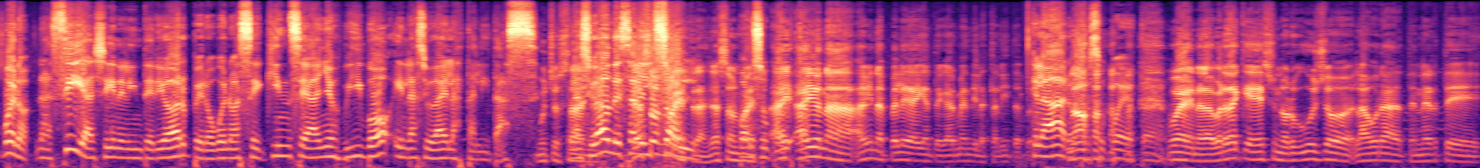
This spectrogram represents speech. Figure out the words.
Bueno, nací allí en el interior, pero bueno, hace 15 años vivo en la ciudad de Las Talitas. Muchos La años. ciudad donde sale ya el son sol. Nuestras, ya son por nuestras. hay una, hay una pelea ahí entre Garmendia y las Talitas. pero- Claro, por supuesto. bueno, la verdad que es un orgullo, Laura, tenerte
